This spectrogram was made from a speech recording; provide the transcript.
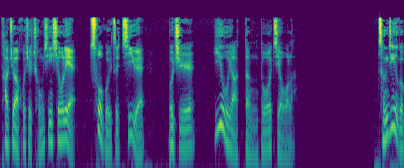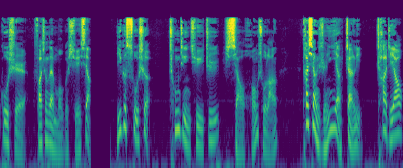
他就要回去重新修炼，错过一次机缘，不知又要等多久了。曾经有个故事发生在某个学校，一个宿舍冲进去一只小黄鼠狼，它像人一样站立。叉着腰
